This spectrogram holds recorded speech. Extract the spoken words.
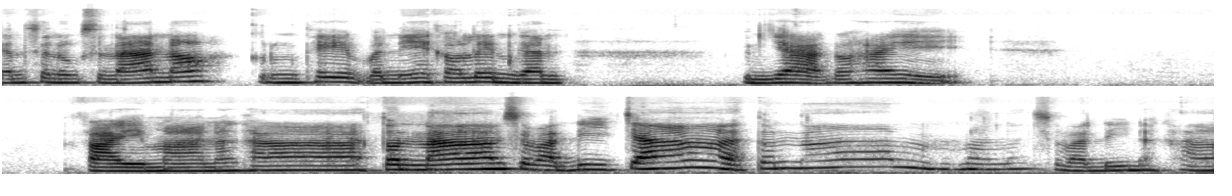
กันสนุกสนานเนาะกรุงเทพวันนี้เขาเล่นกัน คุณย่าก็ให้ ไฟมานะคะ ต้นน้ำสวัสดีจ้า ต้นน้ำมาแล้วสวัสดีนะคะ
